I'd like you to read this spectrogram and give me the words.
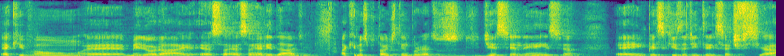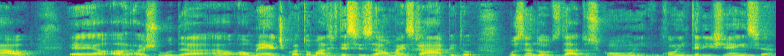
é que vão é, melhorar essa, essa realidade. Aqui no hospital a gente tem projetos de, de excelência é, em pesquisa de inteligência artificial, é, a, ajuda ao, ao, médico a tomada de decisão mais rápido, usando os dados com, com inteligência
